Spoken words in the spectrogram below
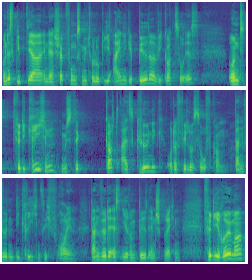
Und es gibt ja in der Schöpfungsmythologie einige Bilder, wie Gott so ist. Und für die Griechen müsste Gott als König oder Philosoph kommen. Dann würden die Griechen sich freuen. Dann würde es ihrem Bild entsprechen. Für die Römer,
